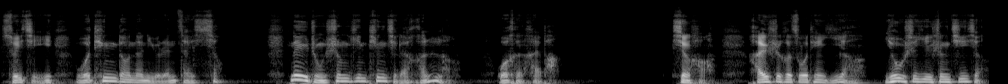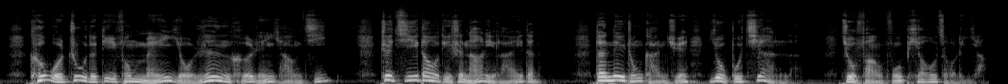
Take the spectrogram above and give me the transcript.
随即，我听到那女人在笑，那种声音听起来很冷，我很害怕。幸好还是和昨天一样，又是一声鸡叫。可我住的地方没有任何人养鸡，这鸡到底是哪里来的呢？但那种感觉又不见了，就仿佛飘走了一样。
